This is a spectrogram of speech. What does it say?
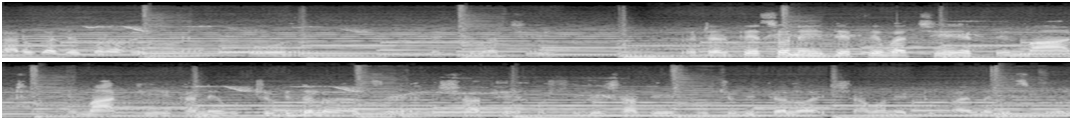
কারুকার্য করা হয়েছে এটার পেছনেই দেখতে পাচ্ছি একটি মাঠ। মাঠটি এখানে উচ্চ বিদ্যালয় আছে। সাথে মসজিদের সাথে উচ্চ বিদ্যালয়। সামনে একটু প্রাইমারি স্কুল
